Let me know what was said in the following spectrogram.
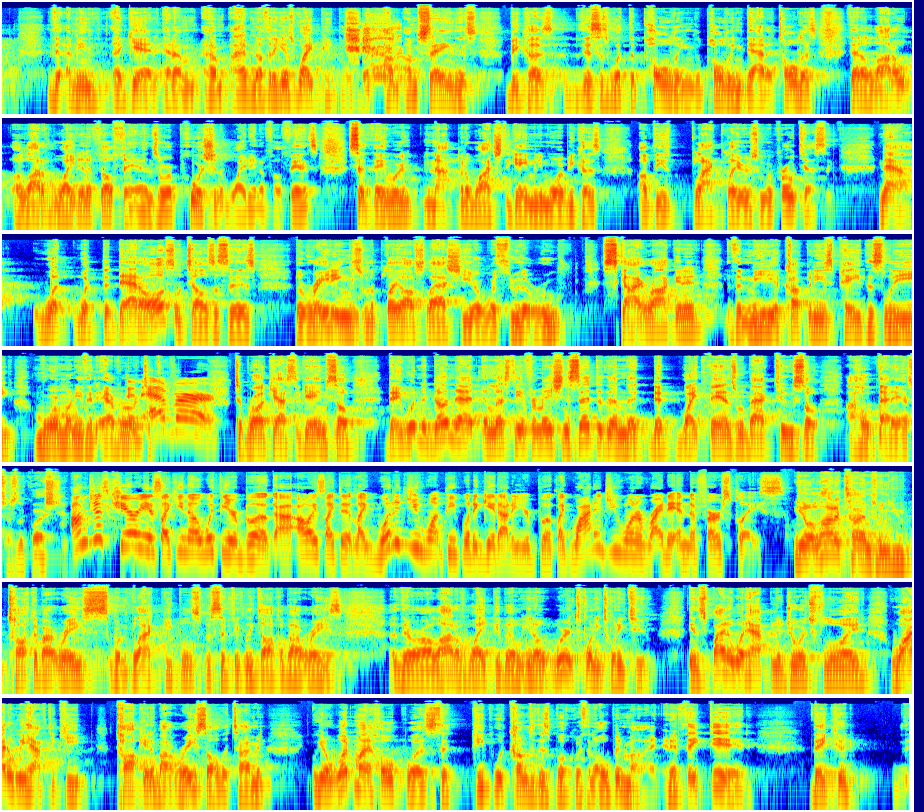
I mean, again, and I'm, I'm I have nothing against white people, but I'm, I'm saying this because this is what the polling, the polling data told us that a lot of a lot of white NFL fans or a portion of white NFL fans said they were not going to watch the game anymore because of these black players who were protesting. Now, what what the data also tells us is the ratings for the playoffs last year were through the roof skyrocketed. The media companies paid this league more money than ever Than to, ever. to broadcast the game. So they wouldn't have done that unless the information said to them that, that white fans were back too. So I hope that answers the question. I'm just curious, like, you know, with your book, I always like to, like, what did you want people to get out of your book? Like, why did you want to write it in the first place? You know, a lot of times when you talk about race, when black people specifically talk about race, there are a lot of white people, you know, we're in 2022. In spite of what happened to George Floyd, why do we have to keep talking about race all the time? And, you know, what my hope was that people would come to this book with an open mind. And if they did, they could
